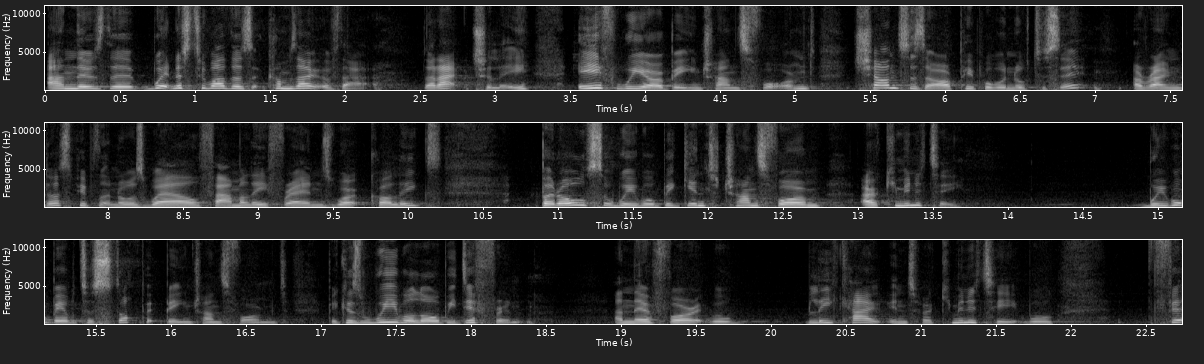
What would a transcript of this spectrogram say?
And there's the witness to others that comes out of that. That actually, if we are being transformed, chances are people will notice it around us, people that know us well, family, friends, work colleagues. But also, we will begin to transform our community. We won't be able to stop it being transformed because we will all be different. And therefore, it will leak out into our community, it will fi-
